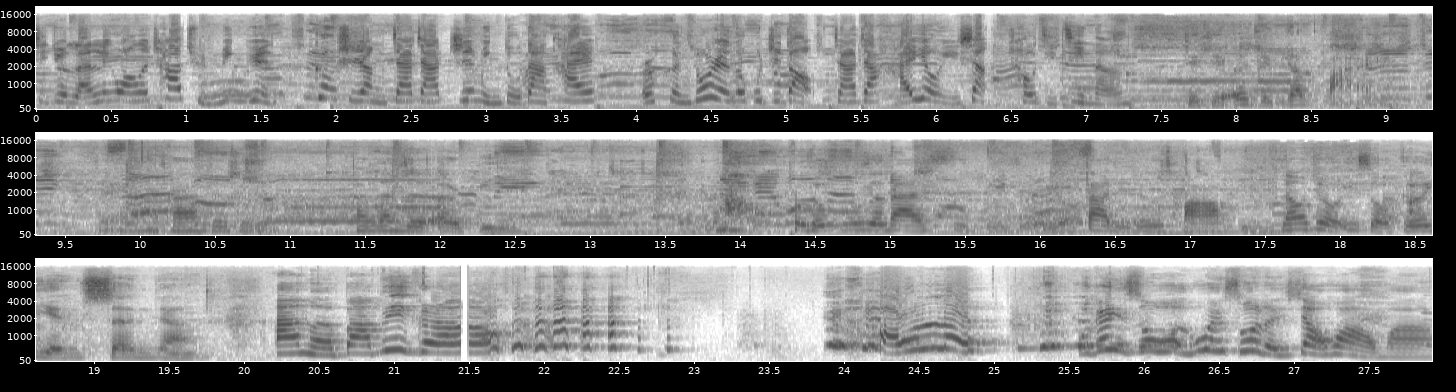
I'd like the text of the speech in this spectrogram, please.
戏剧《兰陵王》的插曲《命运》更是让佳佳知名度大开，而很多人都不知道佳佳还有一项超级技能。姐姐二姐比较白，对，然后她就是她算是二 B，对，然后我的肤色大概四 B 左右，大姐就是八 B，然后就有一首歌延伸这样，I'm a Barbie girl，好冷。我跟你说，我很会说冷笑话，好吗？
